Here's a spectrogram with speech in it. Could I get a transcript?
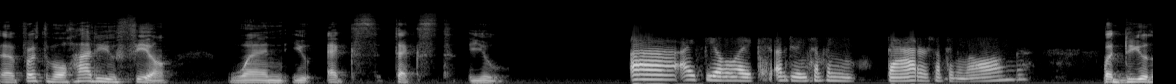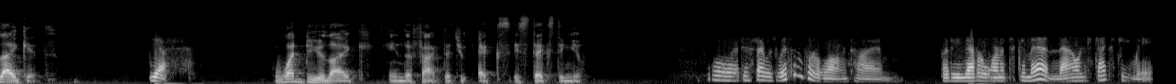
Uh, first of all, how do you feel when you ex text you? uh, I feel like I'm doing something bad or something wrong. But do you like it? Yes. What do you like in the fact that your ex is texting you? Well, I just I was with him for a long time, but he never wanted to come in. Now he's texting me.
